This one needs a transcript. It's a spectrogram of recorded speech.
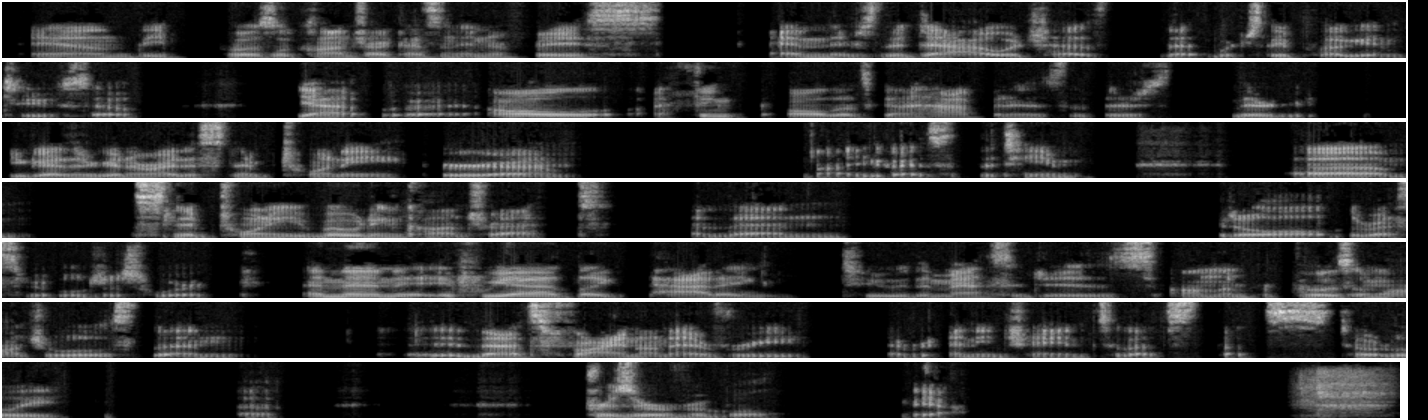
and the proposal contract has an interface, and there's the DAO which has that which they plug into. So, yeah, uh, all I think all that's going to happen is that there's there you guys are going to write a SNIP twenty or um, not you guys at the team, um, SNIP twenty voting contract, and then it'll all the rest of it will just work. And then if we add like padding to the messages on the proposal modules, then eh, that's fine on every every any chain. So that's that's totally uh, preservable. Yeah.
